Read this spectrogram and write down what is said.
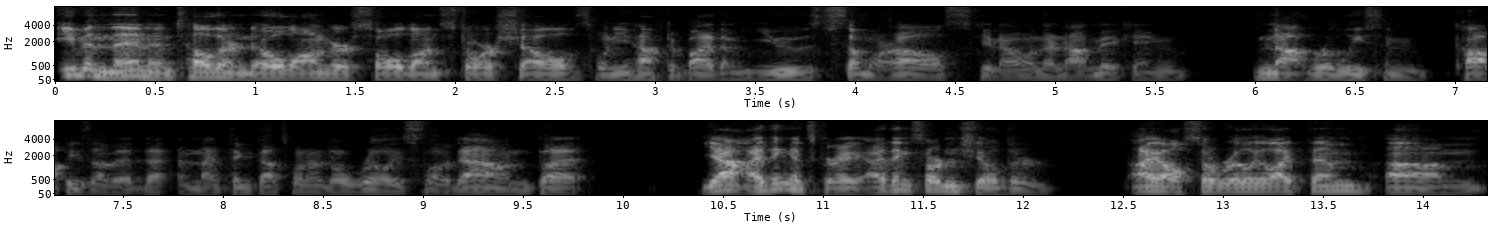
Even then until they're no longer sold on store shelves when you have to buy them used somewhere else you know when they're not making not releasing copies of it then i think that's when it'll really slow down. But yeah i think it's great. I think sword and shield are i also really like them. Um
